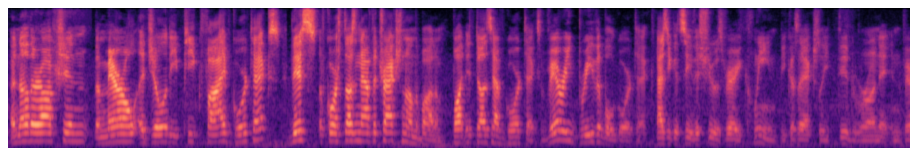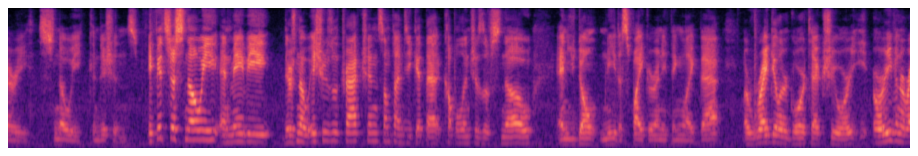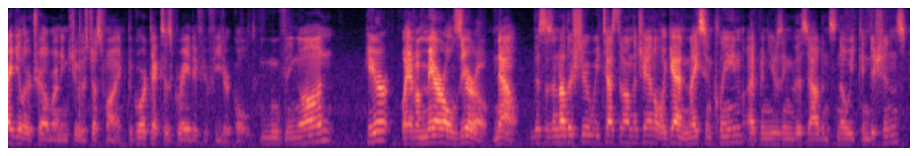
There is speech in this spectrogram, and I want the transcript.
Another option, the Merrell Agility Peak 5 Gore-Tex. This, of course, doesn't have the traction on the bottom, but it does have Gore-Tex. Very breathable Gore-Tex. As you can see, this shoe is very clean because I actually did run it in very snowy conditions. If it's just snowy and maybe there's no issues with traction, sometimes you get that couple inches of snow and you don't need a spike or anything like that a regular Gore-Tex shoe or, or even a regular trail running shoe is just fine. The Gore-Tex is great if your feet are cold. Moving on. Here, we have a Merrell Zero. Now, this is another shoe we tested on the channel. Again, nice and clean. I've been using this out in snowy conditions.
